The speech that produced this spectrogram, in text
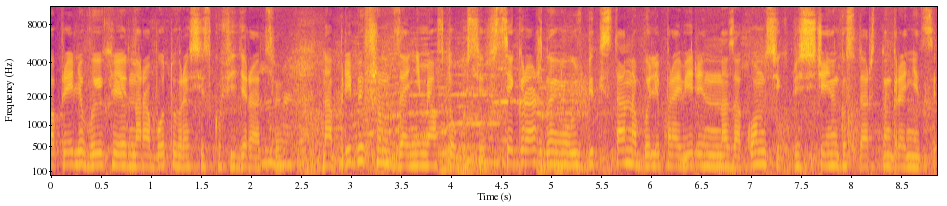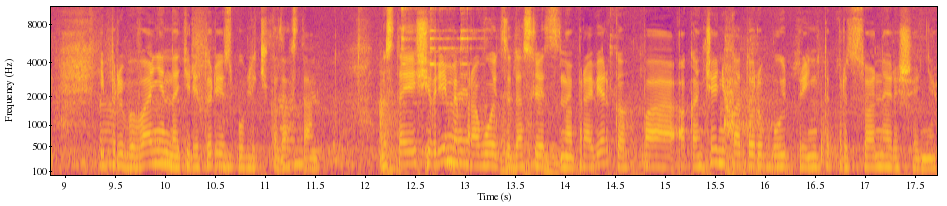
апреля выехали на работу в Российскую Федерацию на прибывшем за ними автобусе. Все граждане Узбекистана были проверены на законность их пересечения государственной границы и пребывания на территории Республики Казахстан. В настоящее время проводится доследственная проверка, по окончанию которой будет принято процессуальное решение.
